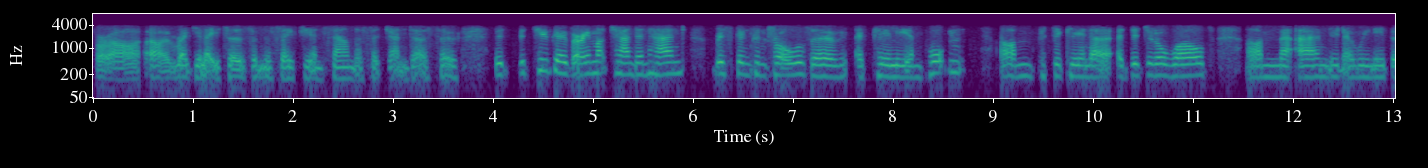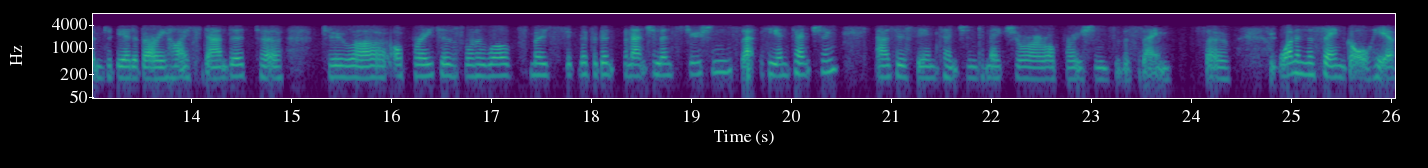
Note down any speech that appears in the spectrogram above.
for our regulators and the safety and soundness agenda. So the the two go very much hand in hand. Risk and controls are, are clearly important, Um, particularly in a digital world. Um, and, you know, we need them to be at a very high standard to uh, operate as one of the world's most significant financial institutions. That's the intention, as is the intention to make sure our operations are the same. So one and the same goal here.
